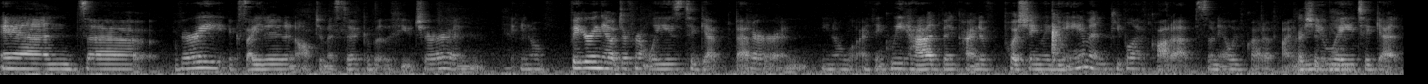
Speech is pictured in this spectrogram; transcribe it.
And uh, very excited and optimistic about the future and, you know, figuring out different ways to get better. And, you know, I think we had been kind of pushing the game and people have caught up. So now we've got to find a new way to get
